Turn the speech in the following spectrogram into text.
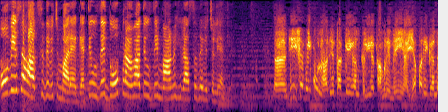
ਉਹ ਵੀ ਇਸ ਹਾਦਸੇ ਦੇ ਵਿੱਚ ਮਾਰਿਆ ਗਿਆ ਤੇ ਉਸਦੇ ਦੋ ਭਰਾਵਾਂ ਤੇ ਉਸਦੀ ਮਾਂ ਨੂੰ ਹਿਰਾਸਤ ਦੇ ਵਿੱਚ ਲਿਆ ਗਿਆ। ਜੀ ਈਸ਼ਾ ਬਿਲਕੁਲ ਹਜੇ ਤੱਕ ਇਹ ਗੱਲ ਕਲੀਅਰ ਸਾਹਮਣੇ ਨਹੀਂ ਆਈ ਹੈ ਪਰ ਇਹ ਗੱਲ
